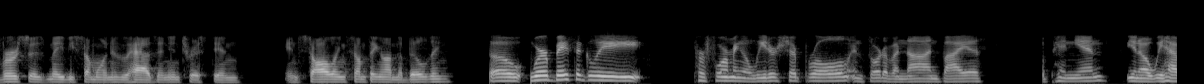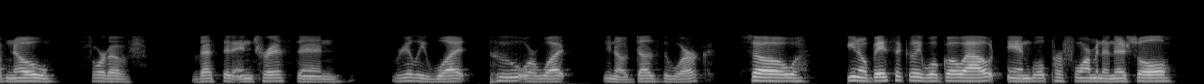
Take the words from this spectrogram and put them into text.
versus maybe someone who has an interest in installing something on the building? So we're basically performing a leadership role in sort of a non biased opinion. You know, we have no sort of vested interest in really what, who, or what, you know, does the work. So, you know, basically we'll go out and we'll perform an initial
